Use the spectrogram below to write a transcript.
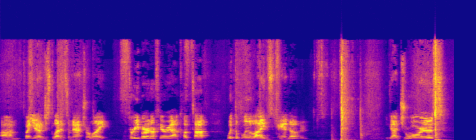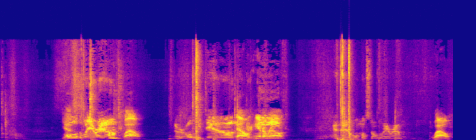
um, but you know, just let in some natural light. Three burner Furrion cooktop with the blue lights and oven. You got drawers Yes. all the way around, Wow. or all the way down, Down and around. and then almost all the way around. Wow.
